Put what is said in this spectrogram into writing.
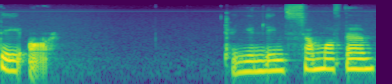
they are? Can you name some of them?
